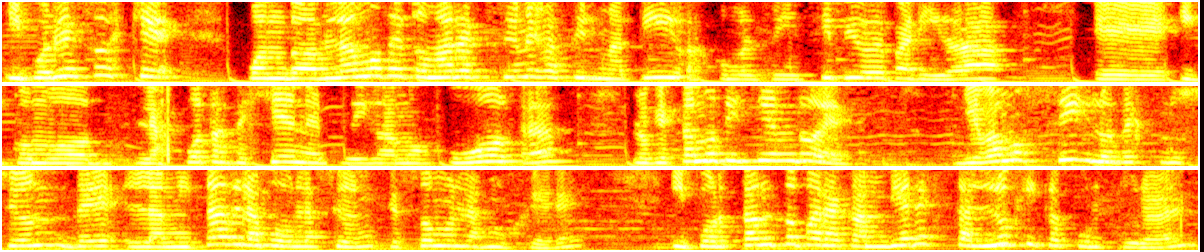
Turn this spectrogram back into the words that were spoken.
Y por eso es que cuando hablamos de tomar acciones afirmativas como el principio de paridad eh, y como las cuotas de género, digamos, u otras, lo que estamos diciendo es, llevamos siglos de exclusión de la mitad de la población, que somos las mujeres, y por tanto para cambiar esta lógica cultural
